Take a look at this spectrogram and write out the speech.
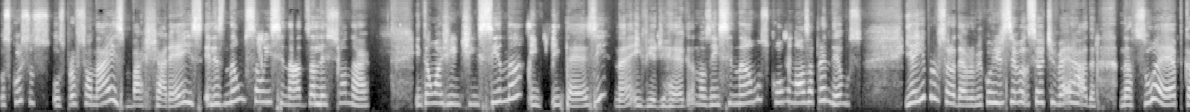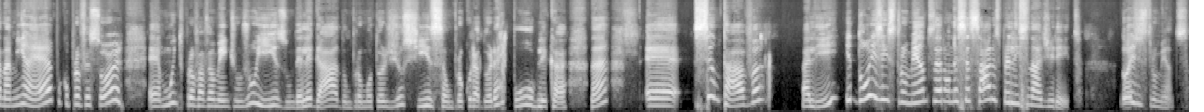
Os cursos, os profissionais bacharéis, eles não são ensinados a lecionar. Então a gente ensina em, em, tese, né, em via de regra, nós ensinamos como nós aprendemos. E aí, professora Débora, me corrija se eu, estiver errada. Na sua época, na minha época, o professor é muito provavelmente um juiz, um delegado, um promotor de justiça, um procurador da República, né, é, sentava ali e dois instrumentos eram necessários para ele ensinar direito. Dois instrumentos:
